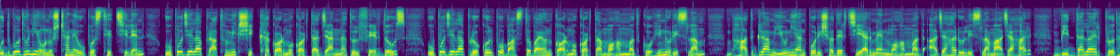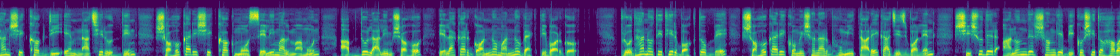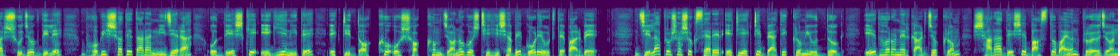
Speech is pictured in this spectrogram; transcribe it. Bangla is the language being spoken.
উদ্বোধনী অনুষ্ঠানে উপস্থিত ছিলেন উপজেলা প্রাথমিক শিক্ষা কর্মকর্তা জান্নাতুল ফেরদৌস, উপজেলা প্রকল্প বাস্তবায়ন কর্মকর্তা মোহাম্মদ কোহিনুর ইসলাম, ভাতগ্রাম ইউনিয়ন পরিষদের চেয়ারম্যান মোহাম্মদ আজাহারুল ইসলাম আজাহার, বিদ্যালয়ের প্রধান শিক্ষক ডি এম নাছির উদ্দিন, সহকারী শিক্ষক মো সেলিম আল মামুন, আব্দুল আলিম সহ এলাকার গণ্যমান্য ব্যক্তিবর্গ। প্রধান অতিথির বক্তব্যে সহকারী কমিশনার ভূমি তারেক আজিজ বলেন, শিশুদের আনন্দের সঙ্গে বিকশিত হওয়ার সুযোগ দিলে ভবিষ্যতে তারা নিজেরা ও দেশকে এগিয়ে নিতে একটি দক্ষ ও সক্ষম জনগোষ্ঠী হিসাবে গড়ে উঠতে পারবে। জেলা প্রশাসক স্যারের এটি একটি ব্যতিক্রমী উদ্যোগ। এ ধরনের কার্যক্রম সারা দেশে বাস্তবায়ন প্রয়োজন।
